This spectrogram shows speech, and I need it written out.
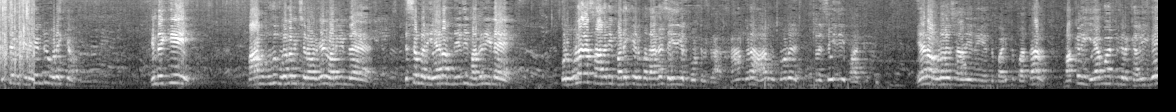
திட்டமிட்டு என்று உழைக்கிறோம் இன்றைக்கு மாண்புமிகு முதலமைச்சர் அவர்கள் வருகின்ற டிசம்பர் ஏழாம் தேதி மதுரையில ஒரு உலக சாதனை படைக்க இருப்பதாக செய்திகள் போட்டிருக்கிறார். நான் கூட ஆர்வத்தோடு இந்த செய்தியை பார்க்கிறேன். ஏன்னா உலக சாதனை என்று படித்து பார்த்தால் மக்களை ஏமாற்றுகிற கலையிலே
